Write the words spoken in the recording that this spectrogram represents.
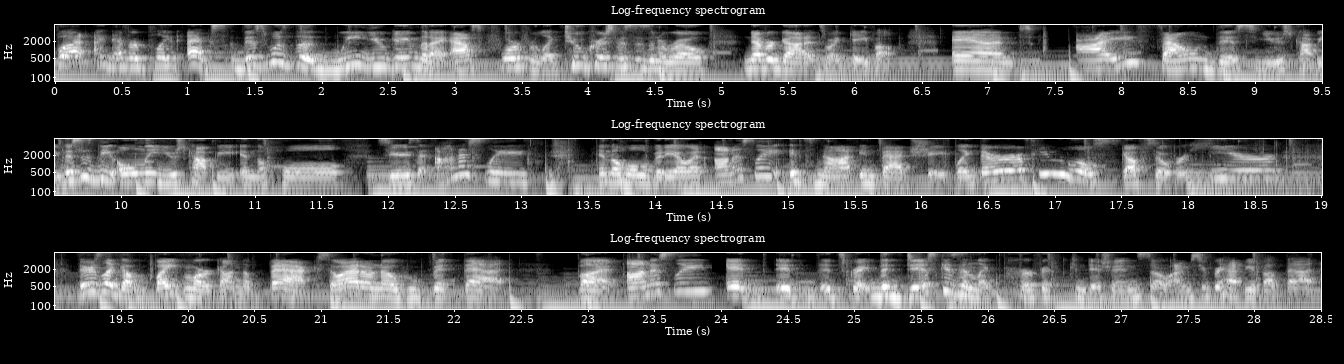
but I never played X. This was the Wii U game that I asked for for like two Christmases in a row. Never got it so I gave up. And I found this used copy. This is the only used copy in the whole series and honestly, in the whole video, and honestly, it's not in bad shape. Like there are a few little scuffs over here, there's like a bite mark on the back, so I don't know who bit that. But honestly, it, it it's great. The disc is in like perfect condition, so I'm super happy about that.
